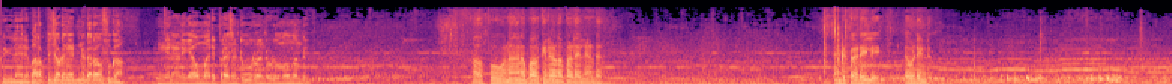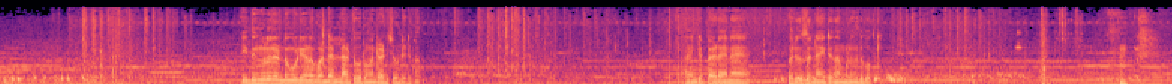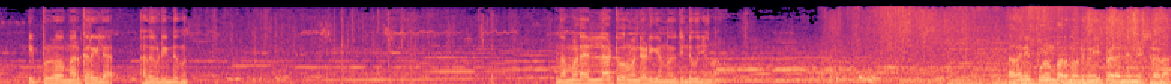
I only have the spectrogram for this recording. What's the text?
പിള്ളേര് പറപ്പിച്ചു തുടങ്ങിയിട്ടുണ്ട് റൌഫുക ഇങ്ങനെയാണെങ്കിൽ അവന്മാര് ഇപ്രാവശ്യം ടൂർണമെന്റ് വിടുന്നുണ്ട് അത് പൂനങ്ങനെ പറക്കില്ലടാ പെടയിലുണ്ട് എന്റെ പെടയില്ലേ? എവിടെയുണ്ട്? ഇതുങ്ങൾ രണ്ടും കൂടിയാണ് പണ്ട് എല്ലാ ടൂർണമെന്റ് അടിച്ചുകൊണ്ടിരുന്നത് അതിന്റെ പെടേനെ ഒരു ദിവസമായിട്ട് നൈറ്റ് നമ്മളിങ്ങോട്ട് പൊക്കി. ഇപ്പോഴും അവന്മാർക്കറിയില്ല അതിവിടെ ഉണ്ടെന്ന് നമ്മുടെ എല്ലാ ടൂർണമെന്റ് അടിക്കുന്നത് ഇതിന്റെ കുഞ്ഞുങ്ങളാണ്. അവൻ ഇപ്പോഴും പറഞ്ഞുകൊണ്ടിരിക്കണ ഈ പെടനെ അന്വേഷിച്ചിടാ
